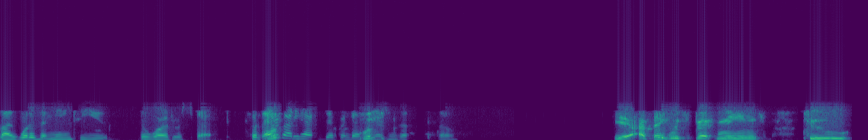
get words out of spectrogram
like? What does it mean to you? The word respect, because everybody has different definitions of it. So yeah, I think respect means to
